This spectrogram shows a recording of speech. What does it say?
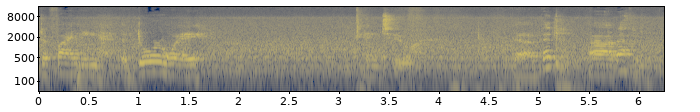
defining the doorway into the bed, uh, bathroom.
